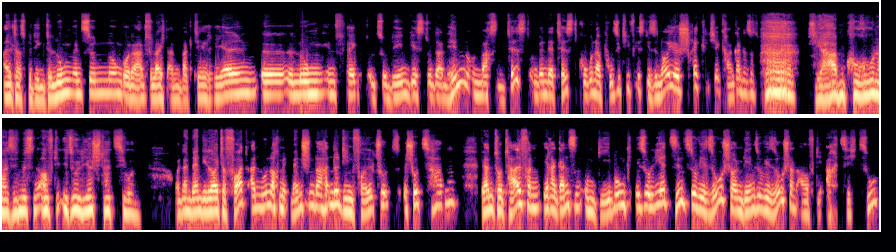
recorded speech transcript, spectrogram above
altersbedingte Lungenentzündung oder hat vielleicht einen bakteriellen äh, Lungeninfekt und zu dem gehst du dann hin und machst einen Test und wenn der Test Corona-positiv ist, diese neue schreckliche Krankheit, dann sagst du, Sie haben Corona, Sie müssen auf die Isolierstation. Und dann werden die Leute fortan nur noch mit Menschen behandelt, die einen Vollschutz Schutz haben, werden total von ihrer ganzen Umgebung isoliert, sind sowieso schon, gehen sowieso schon auf die 80 zu,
